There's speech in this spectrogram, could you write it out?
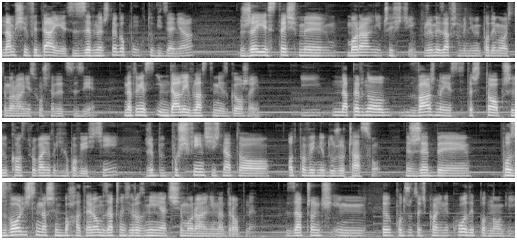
Nam się wydaje z zewnętrznego punktu widzenia, że jesteśmy moralnie czyści, że my zawsze będziemy podejmować te moralnie słuszne decyzje. Natomiast im dalej w las, tym jest gorzej. I na pewno ważne jest też to przy konstruowaniu takich opowieści, żeby poświęcić na to odpowiednio dużo czasu, żeby pozwolić tym naszym bohaterom zacząć rozmieniać się moralnie na drobne, zacząć im podrzucać kolejne kłody pod nogi,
